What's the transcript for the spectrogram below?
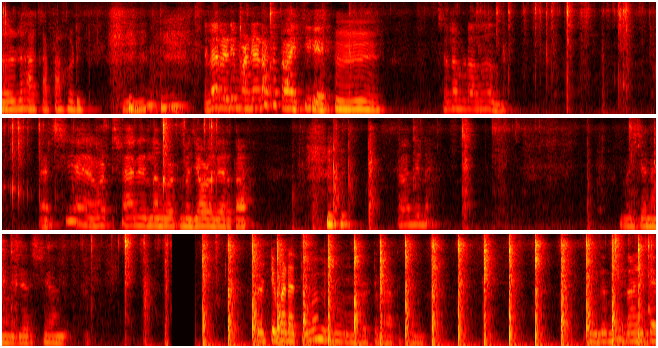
ದೊಡ್ಡ ಹಾಕತ್ತ ಹುಡುಗಿ. ಎಲ್ಲ ರೆಡಿ ಮಾಡ್ಯಾಡಕತ್ತ ಆಕಿಗೆ ಹ್ಞೂ ಚಲೋ ಬಿಡೋದು ಅರ್ಶಿ ಒಟ್ಟು ಶಾಲೆ ಇಲ್ಲ ಒಟ್ಟು ಮಜಾ ಒಳಗೆ ಇರ್ತಾವ ಹೌದಿಲ್ಲ ಮಜ್ಜನ ಮಜಾ ಅರ್ಶಿ ಅಂದು. ರೊಟ್ಟಿ ಮಾಡತ್ತೀವ ರೊಟ್ಟಿ ಮಾಡ್ತೀನಿ ಇದು ಮೀನ ಇದೆ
